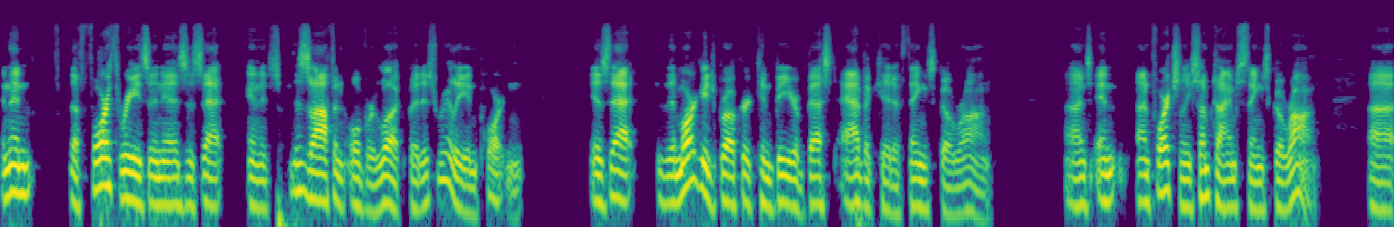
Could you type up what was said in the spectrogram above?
And then the fourth reason is, is that, and it's, this is often overlooked, but it's really important, is that the mortgage broker can be your best advocate if things go wrong. Uh, and unfortunately, sometimes things go wrong. Uh,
